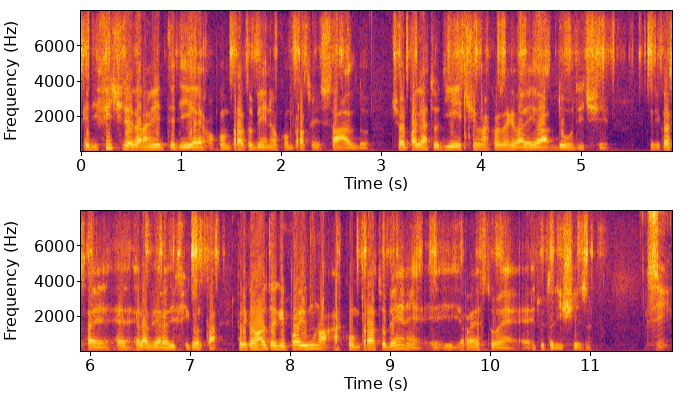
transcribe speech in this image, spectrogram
è difficile veramente dire ho comprato bene, ho comprato in saldo, cioè ho pagato 10 una cosa che valeva 12. Quindi questa è, è, è la vera difficoltà, perché una volta che poi uno ha comprato bene il resto è, è tutta discesa. Sì,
